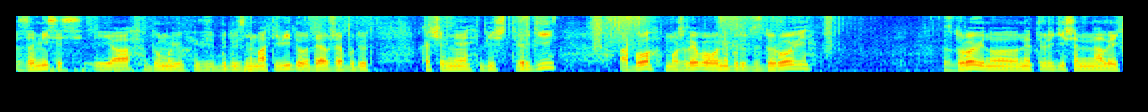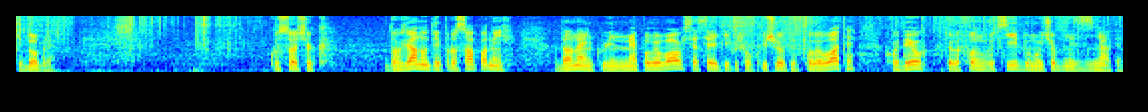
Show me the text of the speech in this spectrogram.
за місяць я думаю буду знімати відео, де вже будуть качани більш тверді, або можливо вони будуть здорові. Здорові, але не твердіше не налиті. Добре. Кусочок доглянутий, просапаний. Давненько він не поливався. Це я тільки що включив тут поливати. Ходив, телефон в руці, думаю, щоб не зняти.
